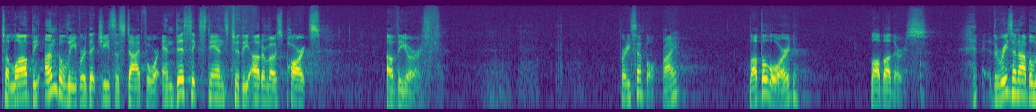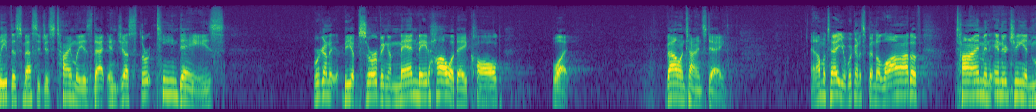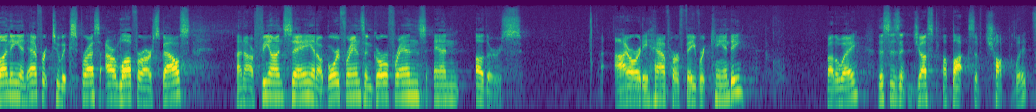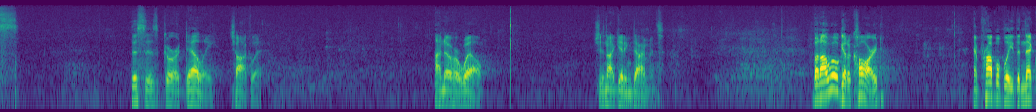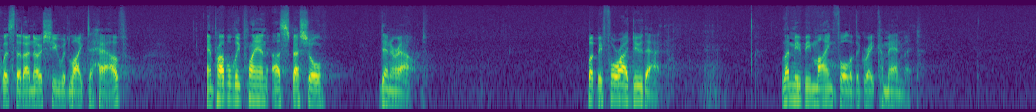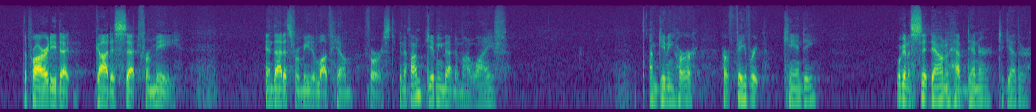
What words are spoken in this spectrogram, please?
to love the unbeliever that Jesus died for. And this extends to the uttermost parts of the earth. Pretty simple, right? Love the Lord, love others. The reason I believe this message is timely is that in just 13 days, we're going to be observing a man made holiday called what? Valentine's Day. And I'm going to tell you, we're going to spend a lot of time and energy and money and effort to express our love for our spouse and our fiance and our boyfriends and girlfriends and others. I already have her favorite candy. By the way, this isn't just a box of chocolates. This is Ghirardelli chocolate. I know her well. She's not getting diamonds. But I will get a card and probably the necklace that I know she would like to have and probably plan a special dinner out. But before I do that, let me be mindful of the great commandment. The priority that God has set for me, and that is for me to love Him first. And if I'm giving that to my wife, I'm giving her her favorite candy. We're going to sit down and have dinner together.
